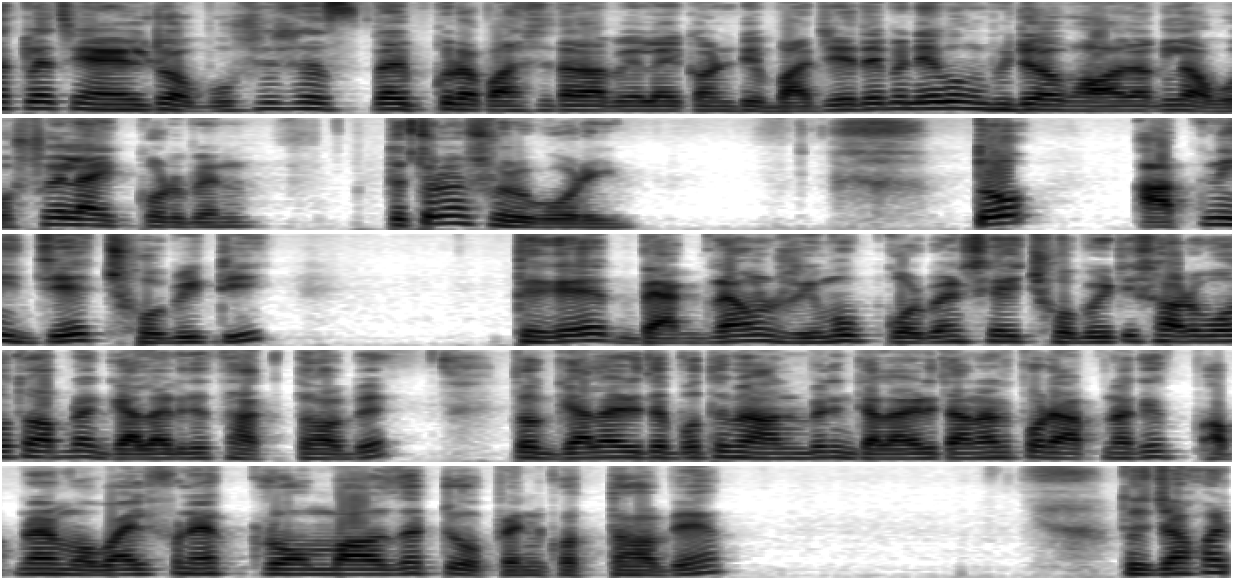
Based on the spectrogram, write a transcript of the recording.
থাকলে চ্যানেলটি অবশ্যই সাবস্ক্রাইব করে পাশে থাকা বেল আইকনটি বাজিয়ে দেবেন এবং ভিডিও ভালো লাগলে অবশ্যই লাইক করবেন। তো চলুন শুরু করি। তো আপনি যে ছবিটি থেকে ব্যাকগ্রাউন্ড রিমুভ করবেন, সেই ছবিটি সর্বপ্রথম আপনার গ্যালারিতে থাকতে হবে। তো গ্যালারিতে প্রথমে আনবেন গ্যালারিতে আনার পরে আপনাকে আপনার মোবাইল ফোনের ক্রোম ব্রাউজারটি ওপেন করতে হবে। তো যখন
